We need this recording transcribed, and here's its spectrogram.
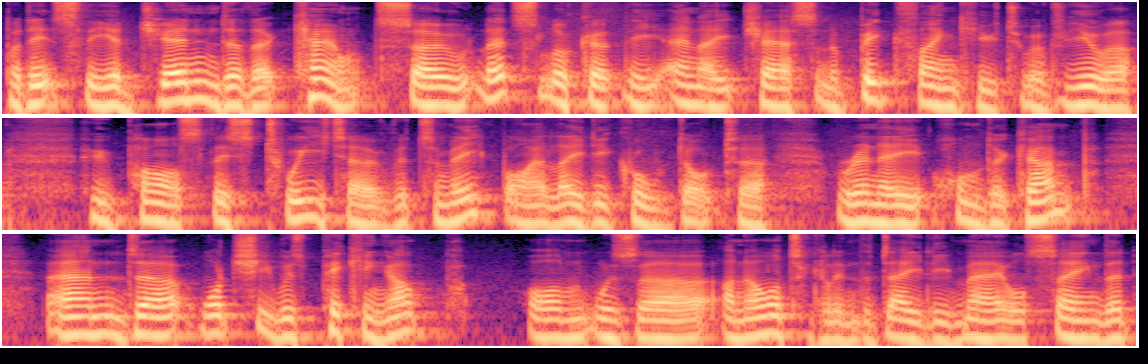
But it's the agenda that counts. So let's look at the NHS and a big thank you to a viewer who passed this tweet over to me by a lady called Dr. Renee Hoenderkamp. And uh, what she was picking up on was uh, an article in the Daily Mail saying that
